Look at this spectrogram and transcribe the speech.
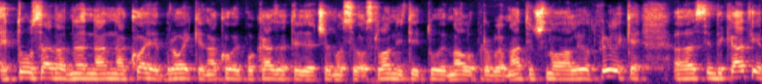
E tu sada na, na, na koje brojke, na koje pokazatelje ćemo se osloniti, tu je malo problematično, ali otprilike e, sindikati, e,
